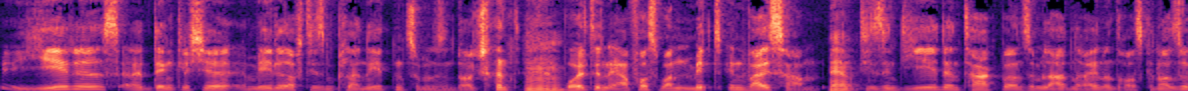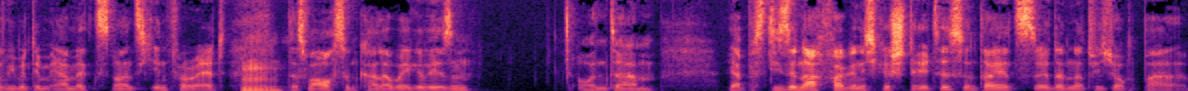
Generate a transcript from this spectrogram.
jedes erdenkliche Mädel auf diesem Planeten, zumindest in Deutschland, mhm. wollte den Air Force One mit in weiß haben. Ja. Und die sind jeden Tag bei uns im Laden rein und raus. Genauso wie mit dem Air Max 90 Infrared. Mhm. Das war auch so ein Colorway gewesen. Und ähm, ja, bis diese Nachfrage nicht gestillt ist und da jetzt äh, dann natürlich auch ein paar,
